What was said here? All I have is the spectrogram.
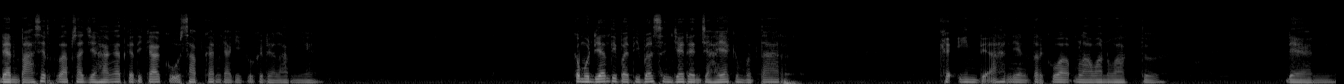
dan pasir tetap saja hangat ketika aku usapkan kakiku ke dalamnya. Kemudian tiba-tiba senja dan cahaya gemetar. Keindahan yang terkuat melawan waktu. Dan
